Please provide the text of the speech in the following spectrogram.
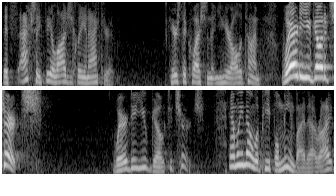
that's actually theologically inaccurate. Here's the question that you hear all the time Where do you go to church? Where do you go to church? And we know what people mean by that, right?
